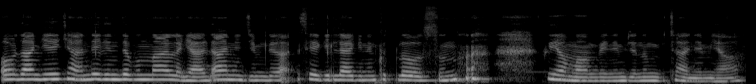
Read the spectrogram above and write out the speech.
Oradan gelirken de elinde bunlarla geldi. Anneciğim diyor sevgililer günün kutlu olsun. Kıyamam benim canım bir tanem ya.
